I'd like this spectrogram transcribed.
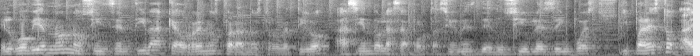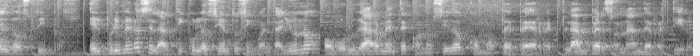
El gobierno nos incentiva a que ahorremos para nuestro retiro haciendo las aportaciones deducibles de impuestos. Y para esto hay dos tipos. El primero es el artículo 151 o vulgarmente conocido como PPR, Plan Personal de Retiro.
